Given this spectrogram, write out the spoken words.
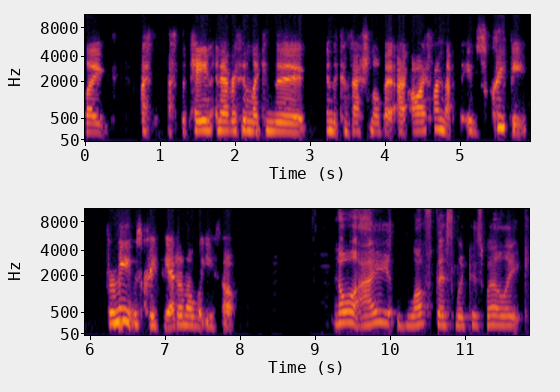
like I the paint and everything like in the in the confessional bit. I I find that it was creepy. For me, it was creepy. I don't know what you thought. No, I love this look as well. Like,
